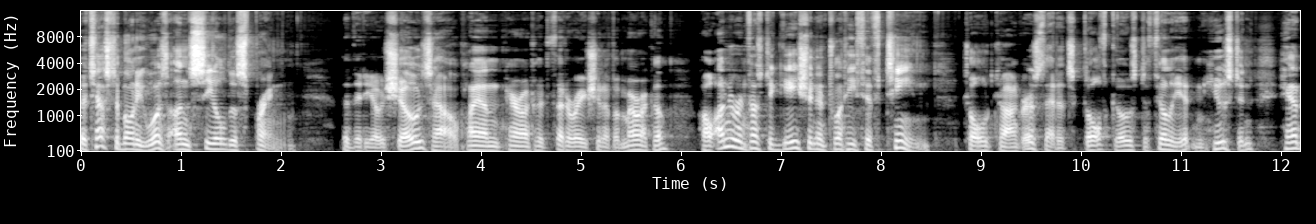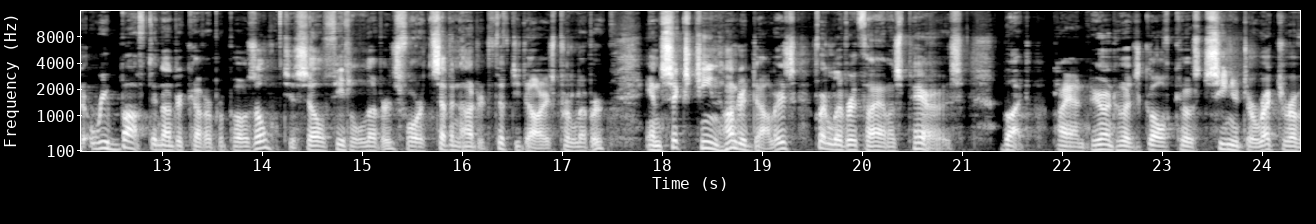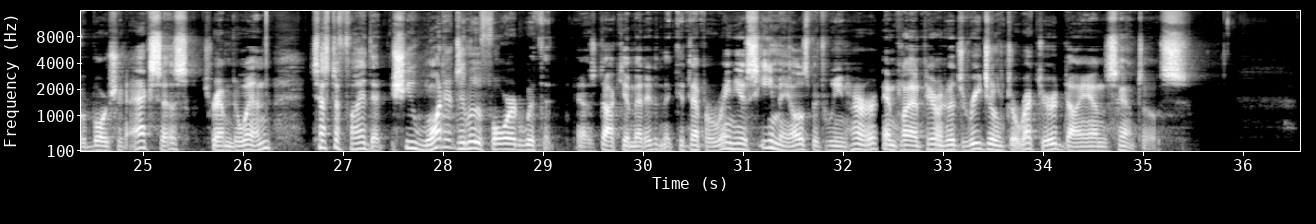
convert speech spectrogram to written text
The testimony was unsealed this spring. The video shows how Planned Parenthood Federation of America, while under investigation in 2015, told Congress that its Gulf Coast affiliate in Houston had rebuffed an undercover proposal to sell fetal livers for $750 per liver and $1,600 for liver thymus pairs. But Planned Parenthood's Gulf Coast Senior Director of Abortion Access, Tram Nguyen, testified that she wanted to move forward with it, as documented in the contemporaneous emails between her and Planned Parenthood's Regional Director, Diane Santos.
